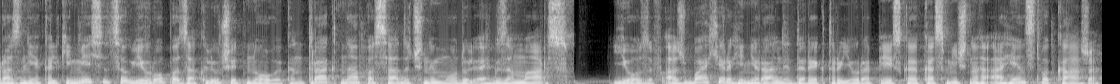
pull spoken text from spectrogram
Праз некалькі месяцаў Еўропа заключыць новы кантракт на пасадачны модуль Экзамарс. Йозеф Ашбахер, генеральны дырэктар еўрапейскага касмічнага агенства кажа,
